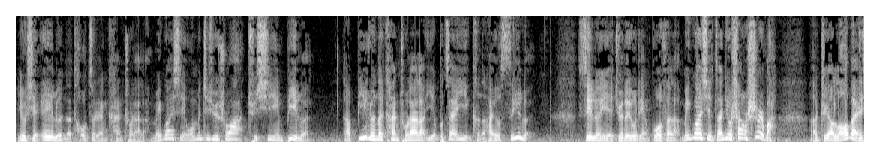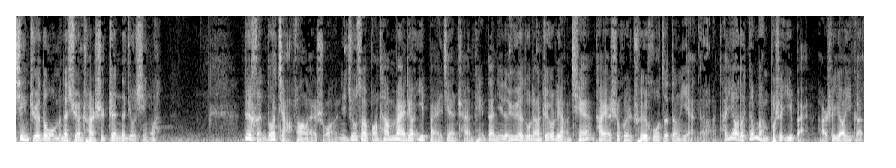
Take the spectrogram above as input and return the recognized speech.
有些 A 轮的投资人看出来了，没关系，我们继续刷去吸引 B 轮。啊，B 轮的看出来了，也不在意，可能还有 C 轮。C 轮也觉得有点过分了，没关系，咱就上市吧。啊，只要老百姓觉得我们的宣传是真的就行了。对很多甲方来说，你就算帮他卖掉一百件产品，但你的阅读量只有两千，他也是会吹胡子瞪眼的。他要的根本不是一百，而是要一个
